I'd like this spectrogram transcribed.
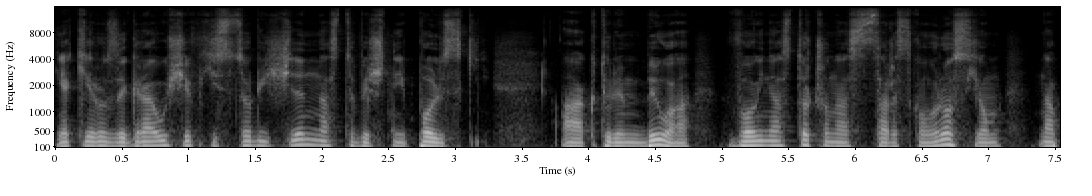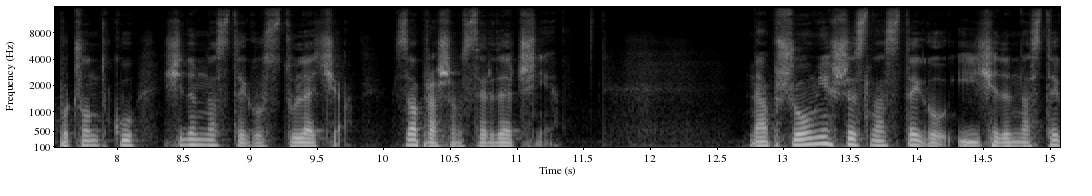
jakie rozegrały się w historii XVII-wiecznej Polski, a którym była wojna stoczona z carską Rosją na początku XVII stulecia. Zapraszam serdecznie. Na przełomie XVI i XVII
